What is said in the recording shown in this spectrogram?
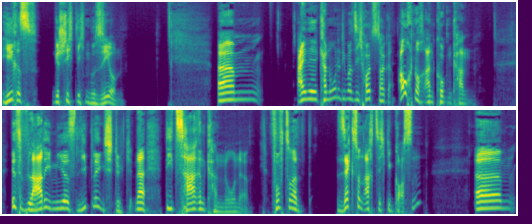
Heeresgeschichtlichen Museum. Ähm, eine Kanone, die man sich heutzutage auch noch angucken kann, ist Wladimirs Lieblingsstück. Na, die Zarenkanone. 1586 gegossen. Ähm,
